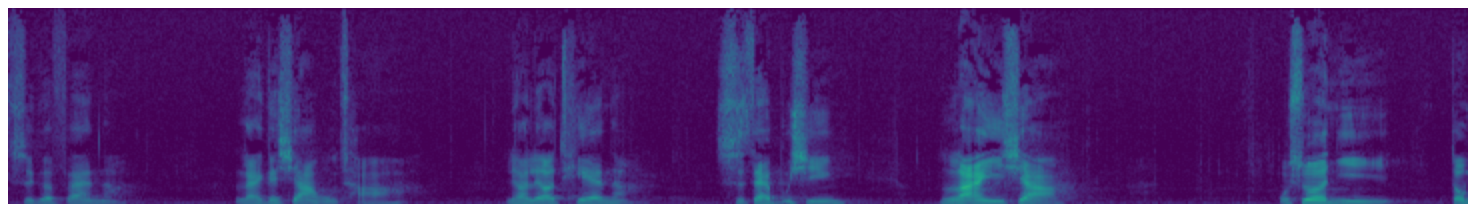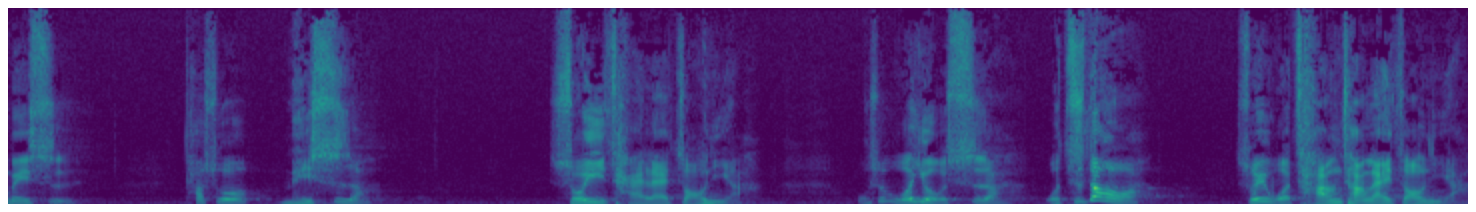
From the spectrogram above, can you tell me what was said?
吃个饭呐，来个下午茶，聊聊天呐，实在不行。烂一下，我说你都没事，他说没事啊，所以才来找你啊。我说我有事啊，我知道啊，所以我常常来找你啊。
